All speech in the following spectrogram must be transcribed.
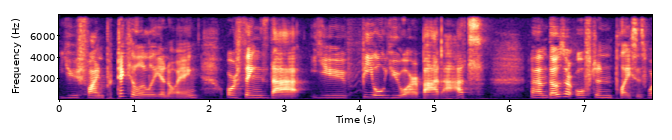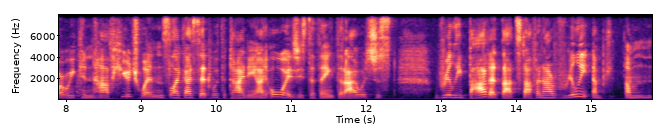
you find particularly annoying or things that you feel you are bad at. Um, those are often places where we can have huge wins. Like I said with the tidying, I always used to think that I was just really bad at that stuff, and I really am, am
